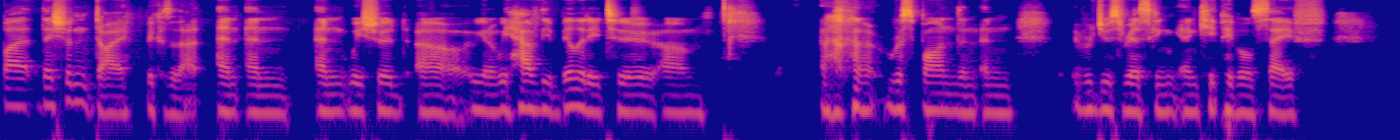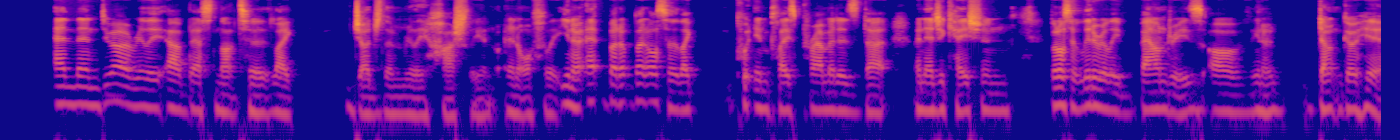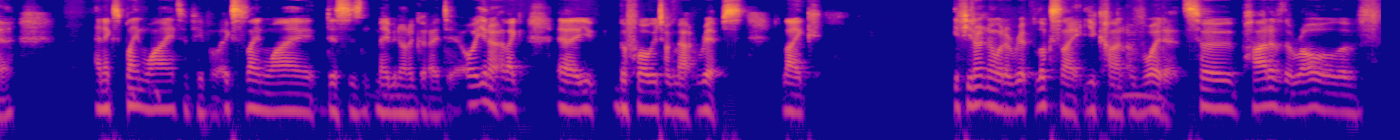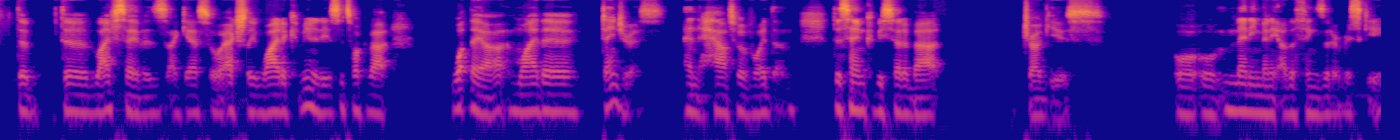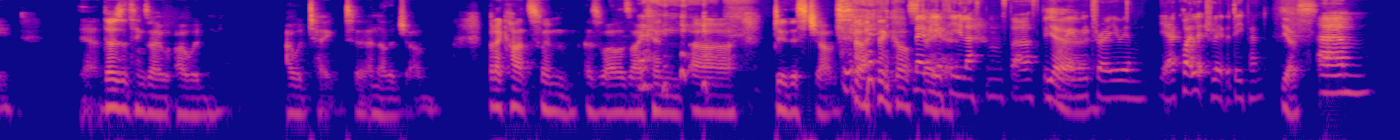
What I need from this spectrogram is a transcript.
but they shouldn't die because of that. And and and we should, uh, you know, we have the ability to um, respond and, and reduce risk and, and keep people safe, and then do our really our best not to like judge them really harshly and, and awfully, you know. But but also like put in place parameters that an education, but also literally boundaries of, you know, don't go here and explain why to people, explain why this is maybe not a good idea. Or, you know, like uh, you, before we were talking about rips, like if you don't know what a rip looks like, you can't avoid it. So part of the role of the, the lifesavers, I guess, or actually wider communities to talk about what they are and why they're dangerous and how to avoid them. The same could be said about drug use or, or many many other things that are risky yeah those are the things I, I would i would take to another job but i can't swim as well as i can uh, do this job so i think i'll stay maybe a here. few lessons first before Yeah. we throw you in. Yeah, quite literally at the deep end. yes Um,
